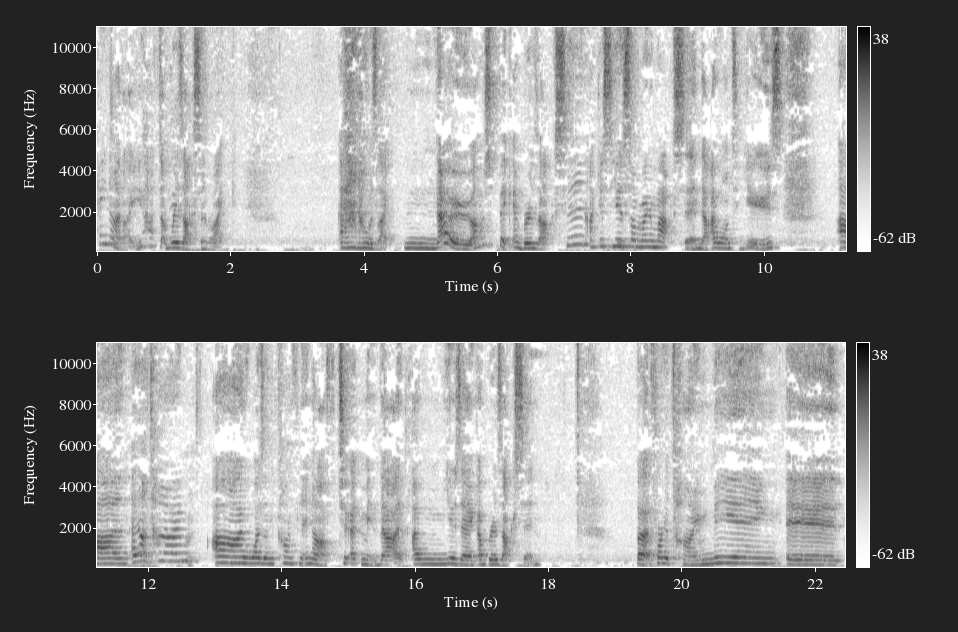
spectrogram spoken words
hey Nana, you have that British accent right. And I was like, no, I don't speak British accent. I just use some random accent that I want to use. And at that time, I wasn't confident enough to admit that I'm using a accent. But for the time being, it,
